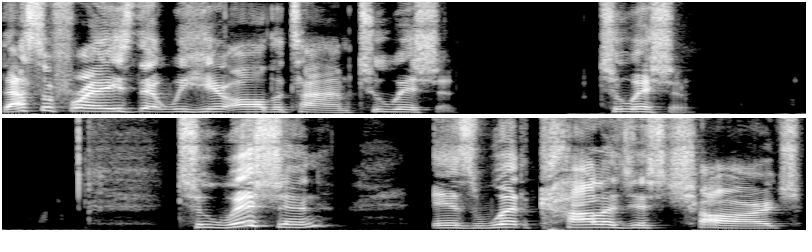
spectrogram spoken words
That's a phrase that we hear all the time tuition. Tuition. Tuition is what colleges charge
